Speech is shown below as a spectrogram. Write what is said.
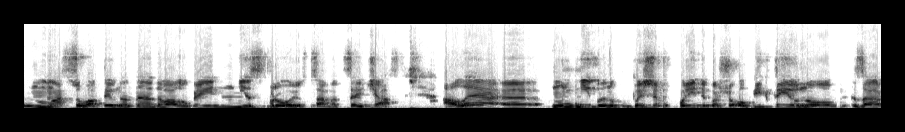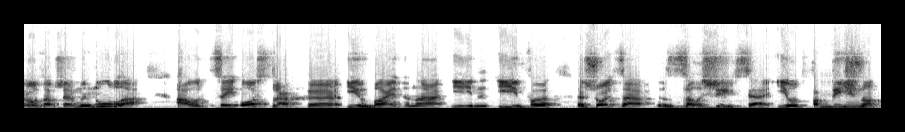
масово активно не надавали Україні зброю саме в цей час. Але е, ну ніби ну пише політико, що об'єктивно загроза вже минула. А от цей острах е, і в Байдена, і і в Шольца залишився, і от фактично.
